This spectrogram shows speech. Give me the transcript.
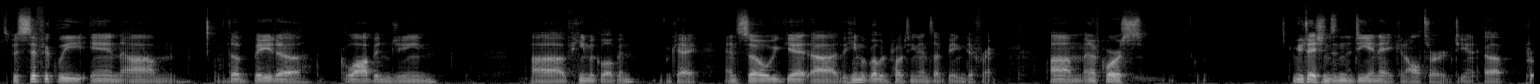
specifically in um, the beta globin gene of hemoglobin. Okay, and so we get uh, the hemoglobin protein ends up being different. Um, and of course, mutations in the DNA can alter DNA, uh, pr-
